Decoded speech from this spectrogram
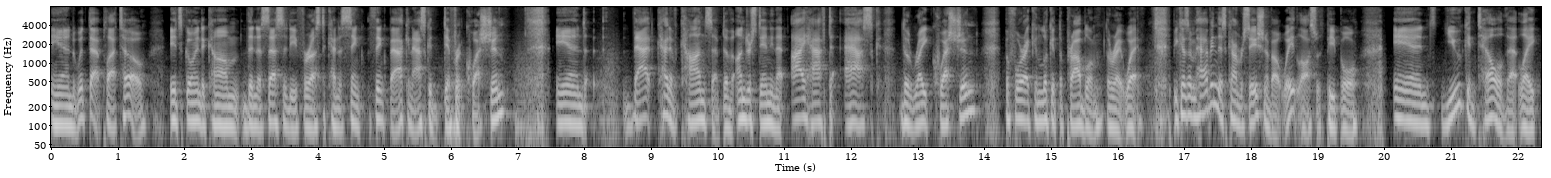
And with that plateau, it's going to come the necessity for us to kind of think, think back and ask a different question. And that kind of concept of understanding that I have to ask the right question before I can look at the problem the right way. Because I'm having this conversation about weight loss with people, and you can tell that, like,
